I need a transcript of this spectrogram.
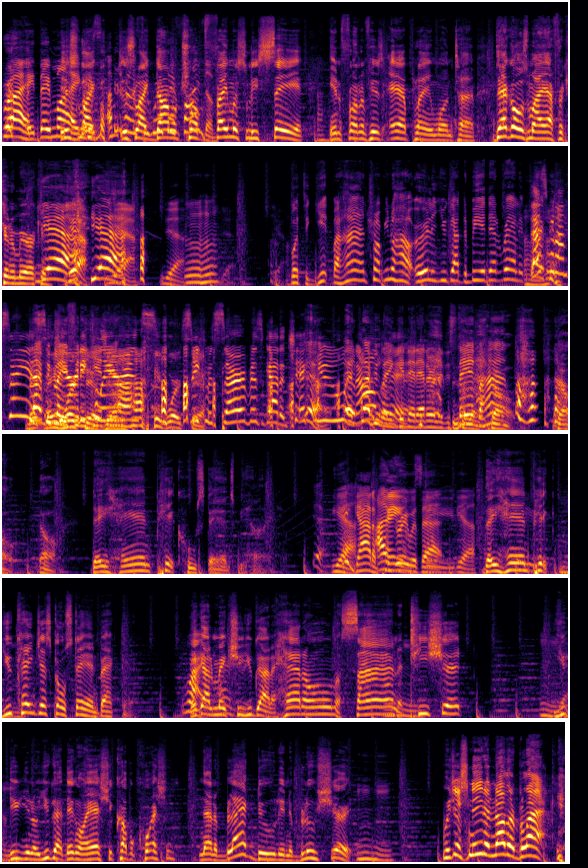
Right. They might. It's like it's like think where'd they Donald Trump them? famously said uh-huh. in front of his airplane one time, "There goes my African American." Yeah. Yeah. Yeah. Mm-hmm. Yeah. Mm-hmm. yeah But to get behind Trump, you know how early you got to be at that rally? Uh-huh. That's what I'm saying. Black people ain't Security finna clearance, They work there. Secret Service got to check Yeah. you Hey, and black all people of ain't that. getting there that early to stand behind. Dog, dog, dog. They hand pick who stands behind him. Yeah. Yeah. gotta I pay agree him, with that. Steve. Yeah. They hand pick. You can't just go stand back there. Right. They got to make sure you got a hat on, a sign, a mm-hmm. T-shirt. Mm-hmm. You do, you know, you got. They're gonna ask you a couple questions. Now the black dude in the blue shirt, mm-hmm. We just need another black.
